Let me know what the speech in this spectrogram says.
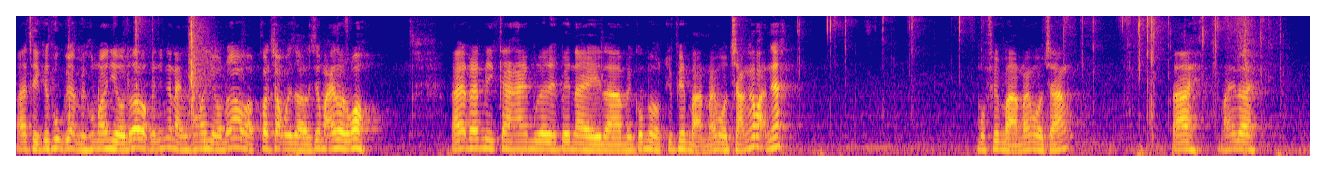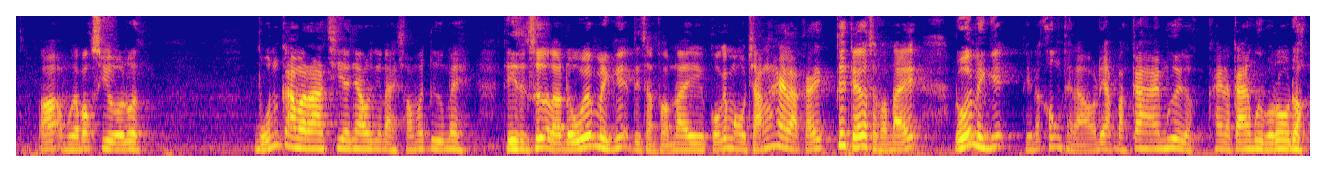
Đấy, thì cái phụ kiện mình không nói nhiều nữa và cái những cái này mình không nói nhiều nữa và quan trọng bây giờ là chiếc máy thôi đúng không? Đấy, Redmi K20 đây. bên này là mình có một cái phiên bản máy màu trắng các bạn nhé. Một phiên bản máy màu trắng. Đây máy đây. Đó vừa bóc siêu luôn. Bốn camera chia nhau như này 64 mê. Thì thực sự là đối với mình ấy, thì sản phẩm này có cái màu trắng hay là cái thiết kế của sản phẩm này ấy, đối với mình ấy, thì nó không thể nào đẹp bằng K20 được hay là K20 Pro được.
